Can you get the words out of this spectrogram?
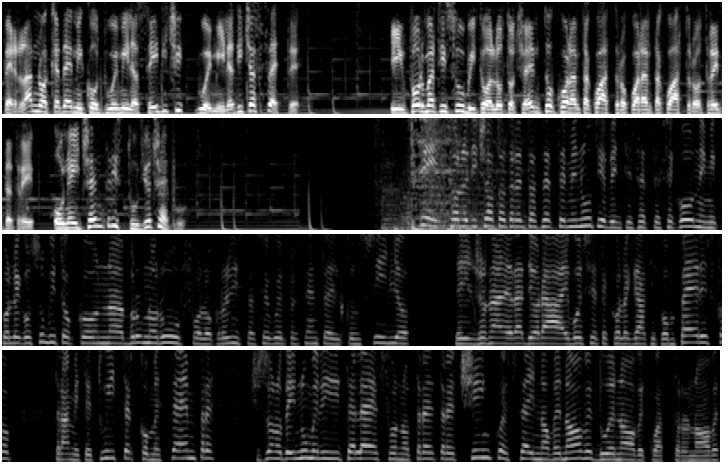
per l'anno accademico 2016-2017. Informati subito all'800 44 44 33 o nei centri studio CEPU. Sì, sono 18.37 minuti e 27 secondi. Mi collego subito con Bruno Ruffolo, cronista, segue il Presidente del Consiglio per il giornale Radio Rai. Voi siete collegati con Periscope tramite Twitter, come sempre. Ci sono dei numeri di telefono 335 699 2949.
